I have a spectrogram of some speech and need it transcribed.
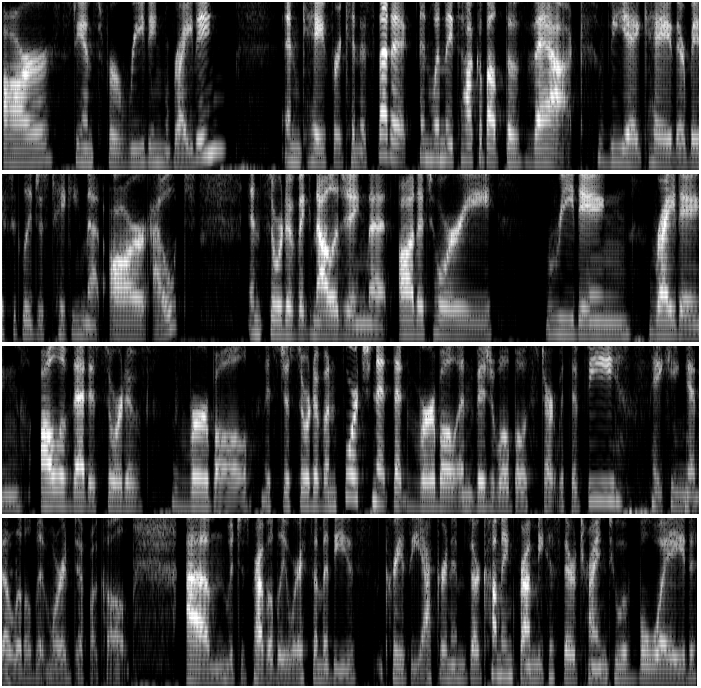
R stands for reading, writing and K for kinesthetic. And when they talk about the VAC, VAK, they're basically just taking that R out and sort of acknowledging that auditory, reading, writing, all of that is sort of verbal. It's just sort of unfortunate that verbal and visual both start with a V, making it a little bit more difficult, um, which is probably where some of these crazy acronyms are coming from because they're trying to avoid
